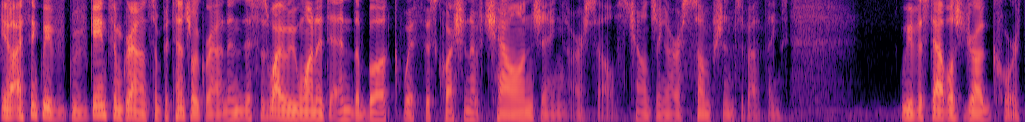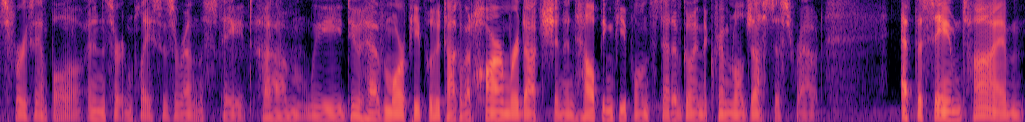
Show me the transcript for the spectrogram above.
you know, I think we've we've gained some ground, some potential ground, and this is why we wanted to end the book with this question of challenging ourselves, challenging our assumptions about things. We've established drug courts, for example, in certain places around the state. Um, we do have more people who talk about harm reduction and helping people instead of going the criminal justice route. At the same time,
